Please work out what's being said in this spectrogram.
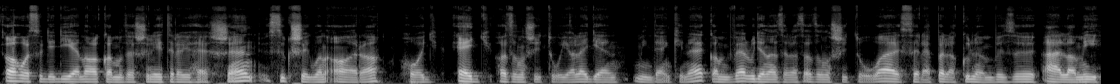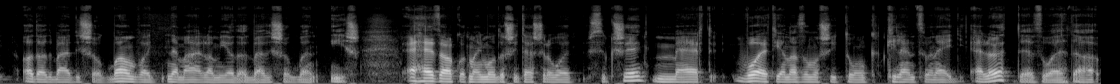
ahhoz, hogy egy ilyen alkalmazás létrejöhessen, szükség van arra, hogy egy azonosítója legyen mindenkinek, amivel ugyanazzal az azonosítóval szerepel a különböző állami adatbázisokban, vagy nem állami adatbázisokban is. Ehhez alkotmánymódosításra volt szükség, mert volt ilyen azonosítónk 91 előtt, ez volt a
